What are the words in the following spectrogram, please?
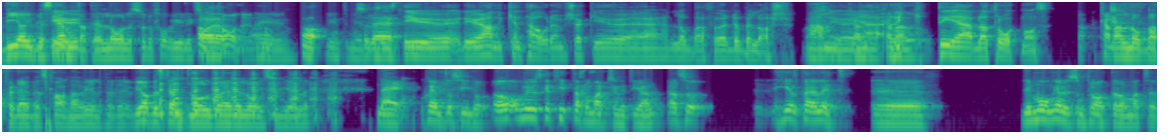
vi har ju bestämt ju- att det är LOL, så då får vi ju liksom Ja, ja. ta det. Det är ju ja, det är inte mer så det, Det är ju, det är ju han, kentauren försöker ju eh, lobba för dubbel-Lars. Han är ju en Kan- jä- kan han- riktig jävla tråkmåns. Ja, Kan han lobba för det bäst fan han vill. För det. Vi har bestämt LOL, då är det LOL som gäller. Nej, skämt åsido. Om vi nu ska titta på matchen lite grann. Alltså, helt ärligt. Eh, det är många nu som pratar om att så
